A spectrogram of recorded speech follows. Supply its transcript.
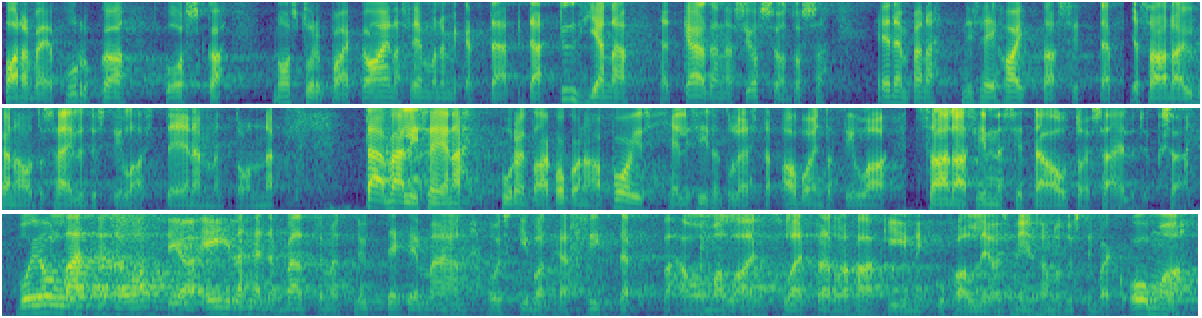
parveja purkaa, koska nosturipaikka on aina semmoinen, mikä pitää pitää tyhjänä, että käytännössä jos se on tuossa edempänä, niin se ei haittaa sitten. Ja saadaan yhden auton säilytystilaa sitten enemmän tonne. Tämä väliseinä puretaan kokonaan pois, eli siitä tulee sitä avointa tilaa, saadaan sinne sitten autoja säilytyksään. Voi olla, että tätä lattia ei lähdetä välttämättä nyt tekemään, olisi kiva tehdä sitten vähän omanlaiseksi, laittaa rahaa kiinni, kun halli olisi niin sanotusti vaikka oma,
